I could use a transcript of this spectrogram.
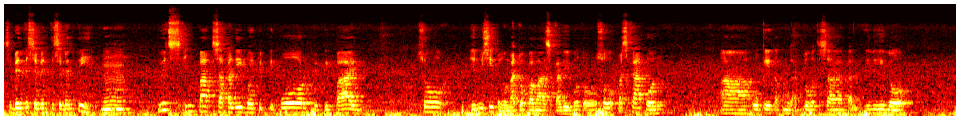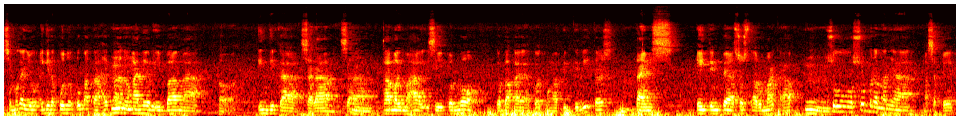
70 70 70 mm. which in fact sa kalibo ay 54 55 so yun isip umatok pa man sa kalibo to so pas kapon ah okay ta kung adto ka sa Iloilo sa magayo ay ginapuno ko mata ay paano Mm. nga niro iba nga oo hindi ka sarang sa Mm. kamay mahal isipon mo kabaka ako at mga 50 liters times 18 pesos our markup Mm. so sobra man niya masakit.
